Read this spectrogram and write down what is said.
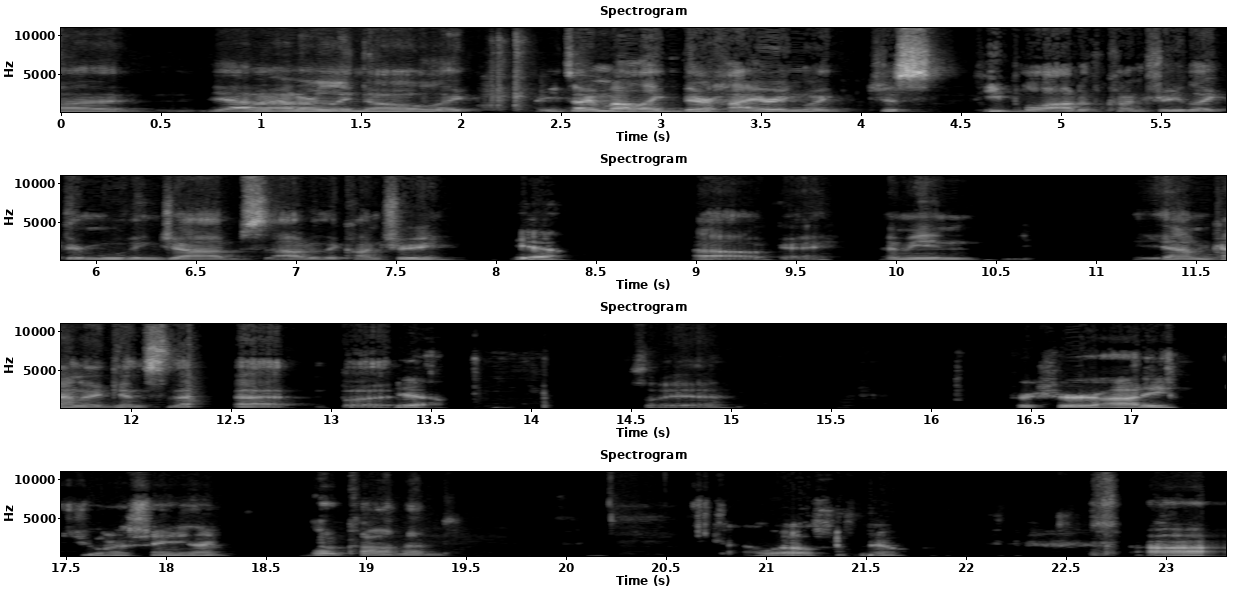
Uh, yeah, I don't, I don't really know. Like, are you talking about like they're hiring like just people out of country, like they're moving jobs out of the country? yeah, Oh, okay. I mean, yeah, I'm kind of against that, but Yeah. So yeah, for sure. Adi, do you want to say anything? No comment. What else is new? Um,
